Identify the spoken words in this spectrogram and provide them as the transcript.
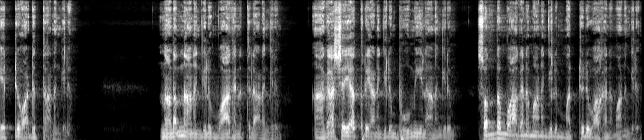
ഏറ്റവും അടുത്താണെങ്കിലും നടന്നാണെങ്കിലും വാഹനത്തിലാണെങ്കിലും ആകാശയാത്രയാണെങ്കിലും ഭൂമിയിലാണെങ്കിലും സ്വന്തം വാഹനമാണെങ്കിലും മറ്റൊരു വാഹനമാണെങ്കിലും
